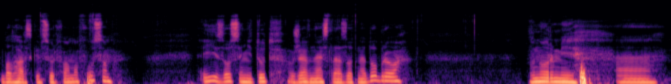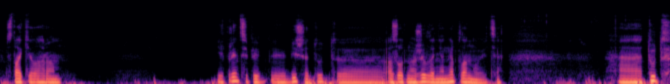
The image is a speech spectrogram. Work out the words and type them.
болгарським сульфамофосом. І з осені тут вже внесли азотне добриво в нормі е, 100 кг. І в принципі е, більше тут е, азотного живлення не планується. Е, Тут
